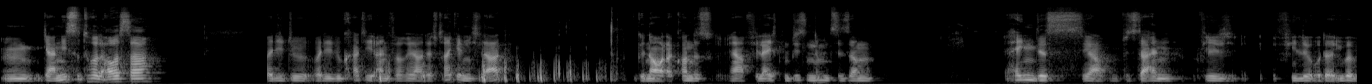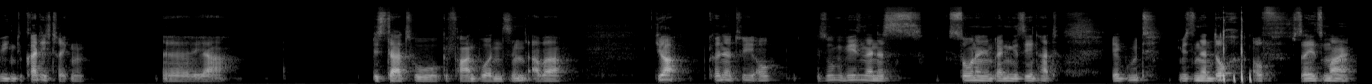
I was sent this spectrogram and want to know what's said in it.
mm, ja, nicht so toll aussah, weil die, weil die Ducati einfach ja der Strecke nicht lag. Genau, da konnte es ja vielleicht ein bisschen damit zusammen hängen, dass ja bis dahin viel, viele oder überwiegend Ducati-Strecken äh, ja bis dato gefahren worden sind. Aber ja, können natürlich auch so gewesen sein, dass Sona dem Rennen gesehen hat. Ja gut, wir sind dann doch auf, sag ich jetzt mal,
